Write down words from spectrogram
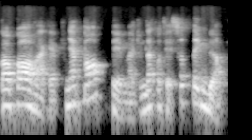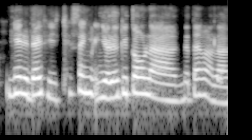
co co và cái nhát bóp để mà chúng ta có thể xuất tinh được. Nghe đến đây thì chắc xanh lại nhớ đến cái câu là người ta bảo là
